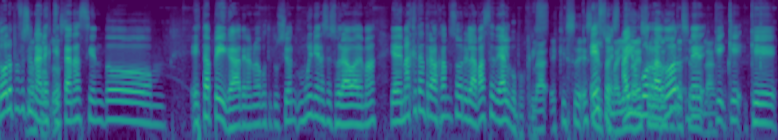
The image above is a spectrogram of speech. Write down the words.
todos los profesionales que están haciendo mm, esta pega de la nueva constitución, muy bien asesorado además, y además que están trabajando sobre la base de algo, pues, Cris. Cla- es que ese, ese es Eso el es, tema. hay no un borrador de, que, que, que,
